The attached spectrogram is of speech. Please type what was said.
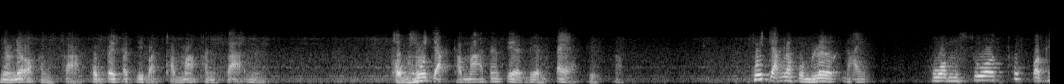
อย่างได้ออกพรรษา ผมไปปฏิบัติธรรมะพรรษาหนึ่งผมรู้จักธรรมะตั้งแต่เดือนแปดถึงครับรู้จักแล้วผมเลิกได้ความซัวทุกประเภ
